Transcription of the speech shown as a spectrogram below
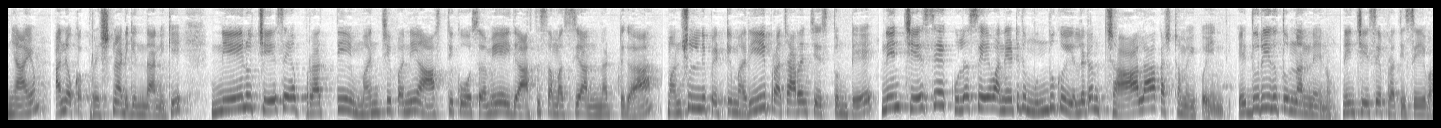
న్యాయం అని ఒక ప్రశ్న అడిగిన దానికి నేను చేసే ప్రతి మంచి పని ఆస్తి కోసమే ఇది ఆస్తి సమస్య అన్నట్టుగా మనుషుల్ని పెట్టి మరీ ప్రచారం అనుకుంటే నేను చేసే కుల సేవ అనేటిది ముందుకు వెళ్ళడం చాలా కష్టమైపోయింది. ఎదురీదుతున్నాను నేను. నేను చేసే ప్రతి సేవ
